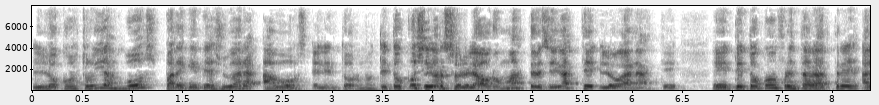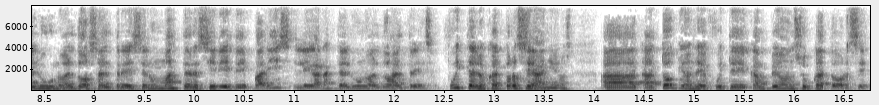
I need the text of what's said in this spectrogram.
lo construías vos para que te ayudara a vos el entorno. Te tocó llegar sobre la hora un máster, llegaste, lo ganaste. Eh, te tocó enfrentar a tres, al 1, al 2, al 3 en un Master Series de París, le ganaste al 1, al 2, al 3. Fuiste a los 14 años a, Tokio, no fuiste campeón sub-14.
